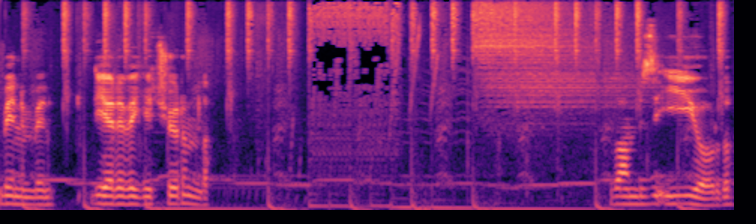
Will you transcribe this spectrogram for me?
Benim benim. Diğer eve geçiyorum da. Adam bizi iyi yordu.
